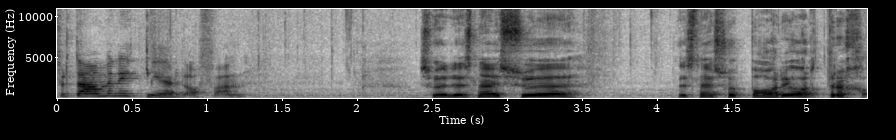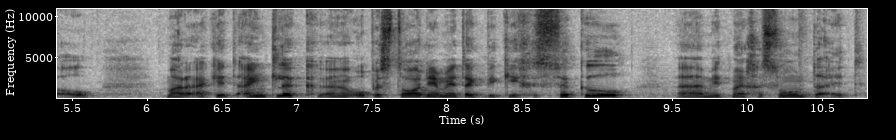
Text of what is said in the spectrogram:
Vertel my net meer daarvan. So dis nou so dis nou so 'n paar jaar terug al, maar ek het eintlik uh, op 'n stadium het ek bietjie gesukkel uh met my gesondheid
